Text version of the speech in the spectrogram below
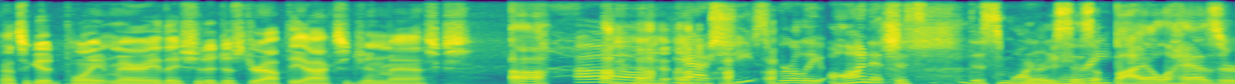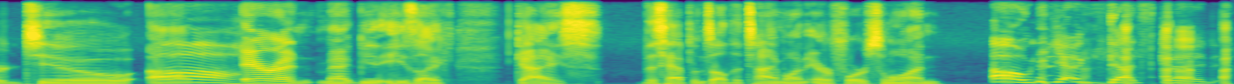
That's a good point, Mary. They should have just dropped the oxygen masks. oh, yeah, she's really on it this this morning. Mary Mary, says a biohazard too. Um, Oh. Aaron might be. He's like, guys, this happens all the time on Air Force One. Oh, yeah, that's good.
